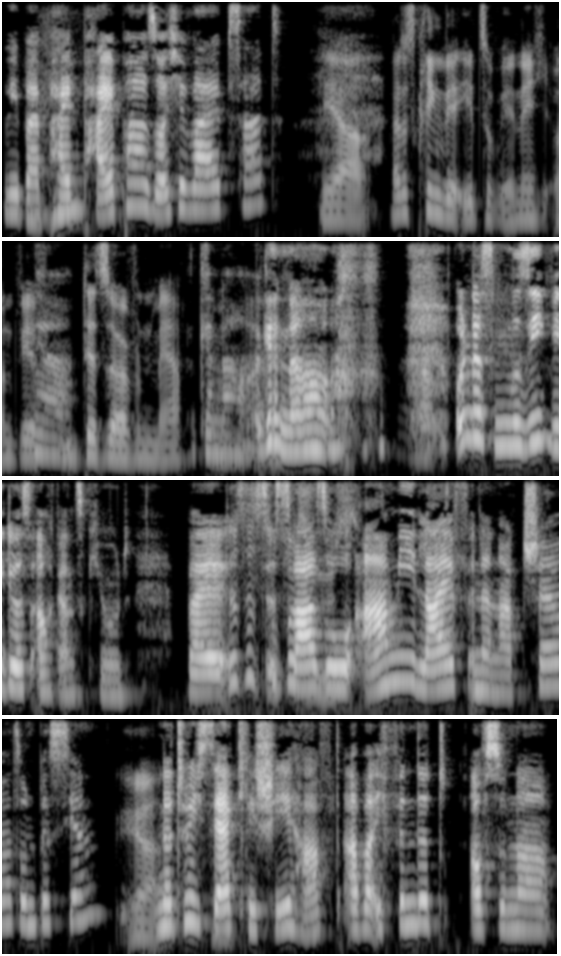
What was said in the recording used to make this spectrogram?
wie bei Pied Piper, solche Vibes hat. Ja, weil das kriegen wir eh zu wenig und wir Ja. deserven mehr. Genau, So, ja. genau. Und das Musikvideo ist auch ganz cute. Weil es war so süß. Army Live in a Nutshell, so ein bisschen. Ja. Natürlich sehr klischeehaft, aber ich finde auf so einer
